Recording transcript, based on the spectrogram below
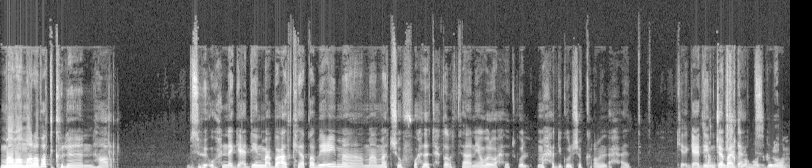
ماما مرضت كلنا ننهار بس وإحنا قاعدين مع بعض كذا طبيعي ما ما ما تشوف واحدة تحضر الثانية ولا واحدة تقول ما حد يقول شكرا كذا قاعدين جمادات. ما تقولون.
